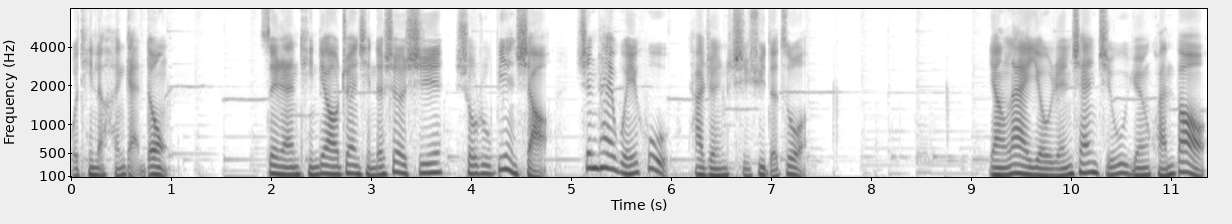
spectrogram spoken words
我听了很感动。虽然停掉赚钱的设施，收入变少。生态维护，他仍持续的做。仰赖有人山植物园环抱，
